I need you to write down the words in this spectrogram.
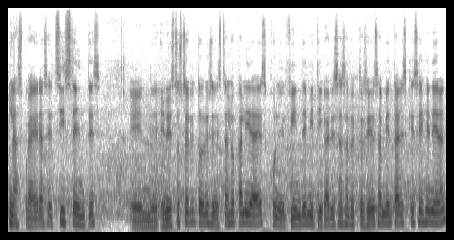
las praderas existentes en, en, estos territorios, en estas localidades, con el fin de mitigar esas afectaciones ambientales que se generan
